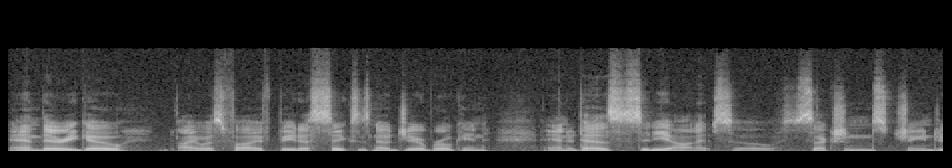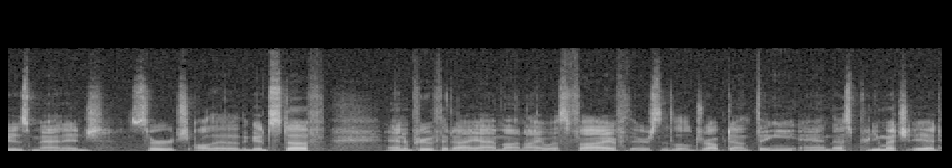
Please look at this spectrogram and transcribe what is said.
And there you go iOS 5 Beta 6 is now jailbroken, and it has Cydia on it. So sections, changes, manage, search, all that other good stuff. And prove that I am on iOS 5, there's the little drop-down thingy, and that's pretty much it.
